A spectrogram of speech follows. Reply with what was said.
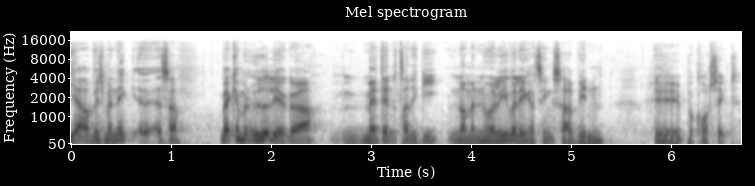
Ja, og hvis man ikke, øh, altså, hvad kan man yderligere gøre med den strategi, når man nu alligevel ikke har tænkt sig at vinde øh, på kort sigt?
